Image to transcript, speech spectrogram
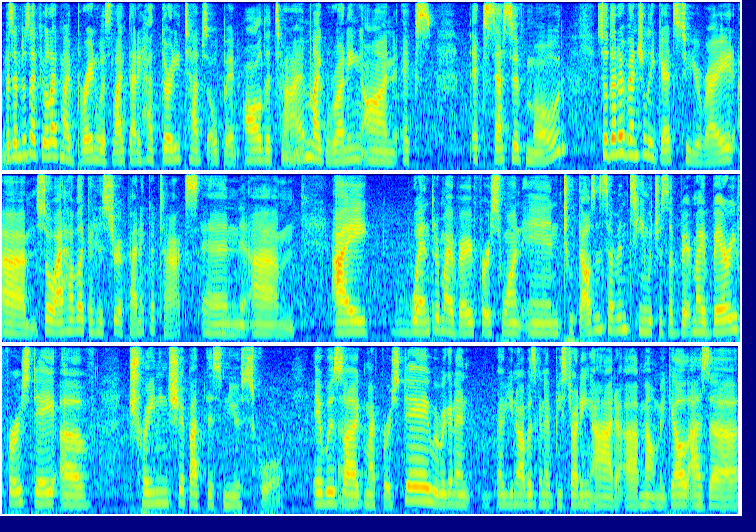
But sometimes I feel like my brain was like that. It had 30 tabs open all the time, like running on ex- excessive mode. So that eventually gets to you, right? Um, so I have like a history of panic attacks, and um, I went through my very first one in 2017, which was a ve- my very first day of trainingship at this new school. It was um, like my first day. We were gonna, uh, you know, I was gonna be starting at uh, Mount Miguel as a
